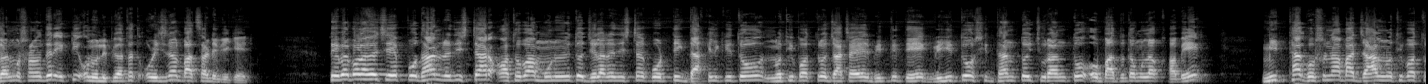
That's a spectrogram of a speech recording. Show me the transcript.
জন্ম সনদের একটি অনুলিপি, অর্থাৎ অরিজিনাল বার্থ সার্টিফিকেট তো এবার বলা হয়েছে, প্রধান রেজিস্ট্রার অথবা মনোনীত জেলা রেজিস্ট্রার কর্তৃক দাখিলকৃত নথিপত্র যাচাইয়ের ভিত্তিতে গৃহীত সিদ্ধান্তই চূড়ান্ত ও বাধ্যতামূলক হবে। মিথ্যা ঘোষণা বা জাল নথিপত্র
